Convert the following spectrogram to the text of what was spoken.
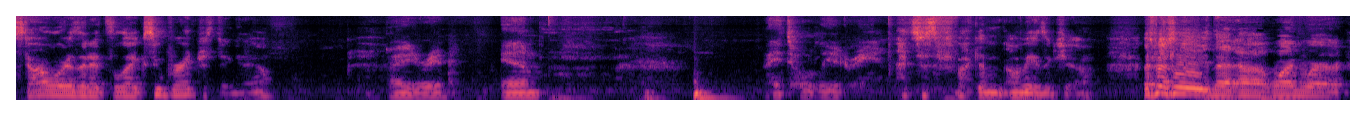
Star Wars, and it's like super interesting, you know. I agree, and I totally agree. It's just a fucking amazing show, especially that uh, one where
